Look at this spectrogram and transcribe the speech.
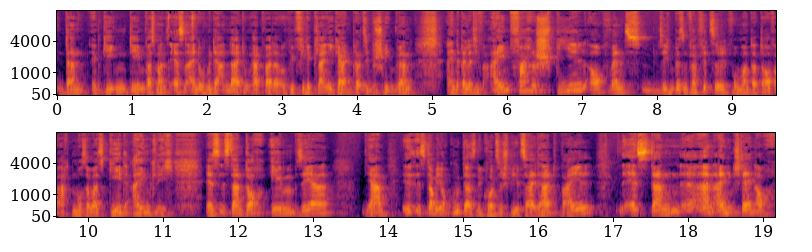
dann entgegen dem, was man als ersten Eindruck mit der Anleitung hat, weil da irgendwie viele Kleinigkeiten plötzlich beschrieben werden, ein relativ einfaches Spiel, auch wenn es sich ein bisschen verfitzelt, wo man darauf achten muss, aber es geht eigentlich. Es ist dann doch eben sehr ja, es ist, glaube ich, auch gut, dass eine kurze Spielzeit hat, weil es dann äh, an einigen Stellen auch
